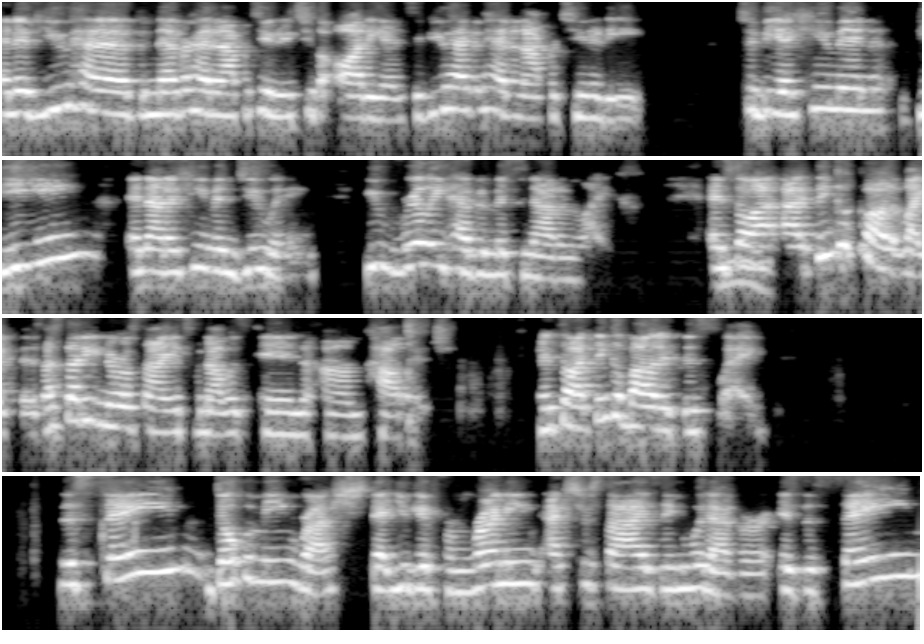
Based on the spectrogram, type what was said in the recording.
And if you have never had an opportunity to the audience, if you haven't had an opportunity to be a human being and not a human doing, you really have been missing out in life. And so mm-hmm. I, I, think about it like this. I studied neuroscience when I was in um, college. And so I think about it this way the same dopamine rush that you get from running, exercising, whatever, is the same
